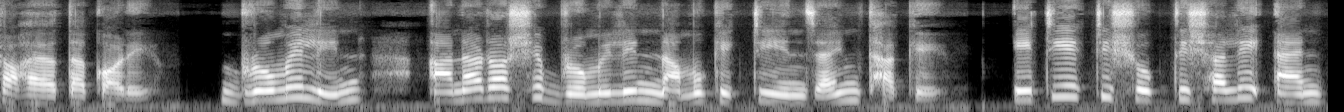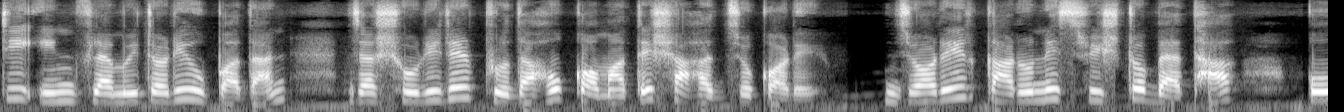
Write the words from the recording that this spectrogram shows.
সহায়তা করে। ব্রোমেলিন, আনারসে ব্রোমেলিন নামক একটি এনজাইম থাকে। এটি একটি শক্তিশালী অ্যান্টি ইনফ্ল্যামেটরি উপাদান যা শরীরের প্রদাহ কমাতে সাহায্য করে। জ্বরের কারণে সৃষ্ট ব্যথা ও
